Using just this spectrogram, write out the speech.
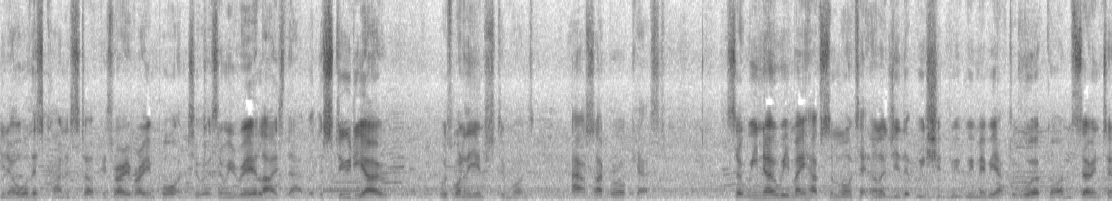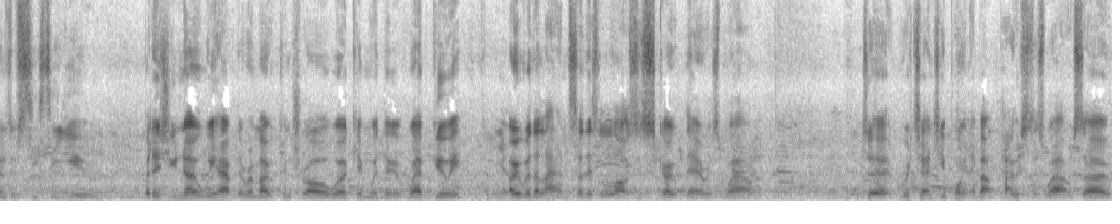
you know, all this kind of stuff is very, very important to us, and we realise that. But the studio was one of the interesting ones. Outside broadcast. So we know we may have some more technology that we should we, we maybe have to work on. So in terms of CCU, but as you know, we have the remote control working with the web GUI Yep. over the LAN. So there's lots of scope there as well. To return to your point about post as well. So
